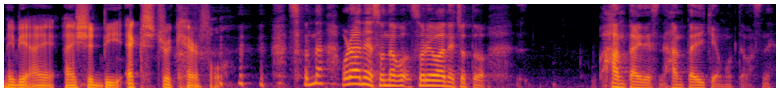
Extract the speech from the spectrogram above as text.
maybe I, I should be extra careful. そんな、俺はね、そんなこ、それはね、ちょっと、反対ですね。反対意見を持ってますね。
